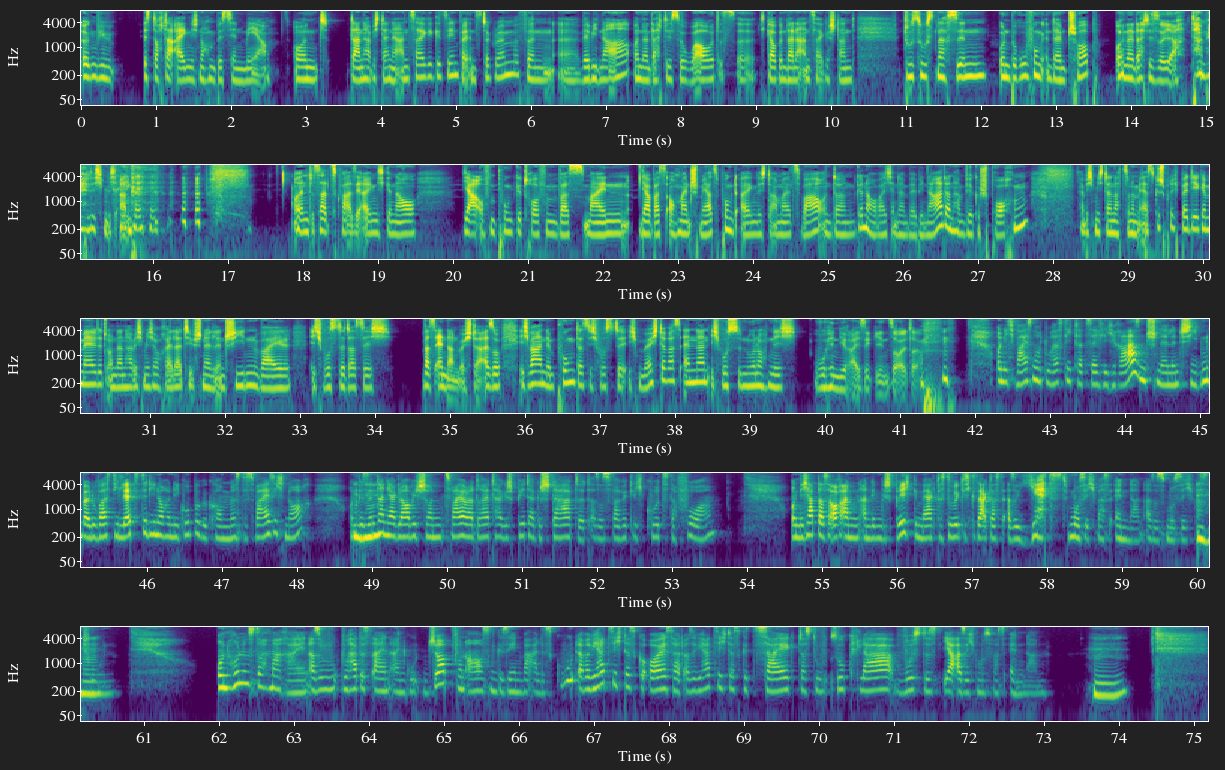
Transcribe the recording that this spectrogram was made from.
irgendwie ist doch da eigentlich noch ein bisschen mehr. Und dann habe ich deine Anzeige gesehen bei Instagram für ein äh, Webinar und dann dachte ich so, wow, das, äh, ich glaube in deiner Anzeige stand, du suchst nach Sinn und Berufung in deinem Job und dann dachte ich so, ja, da melde ich mich an. und das hat es quasi eigentlich genau ja auf den Punkt getroffen, was mein, ja, was auch mein Schmerzpunkt eigentlich damals war. Und dann, genau, war ich in deinem Webinar, dann haben wir gesprochen, habe ich mich dann nach so einem Erstgespräch bei dir gemeldet und dann habe ich mich auch relativ schnell entschieden, weil ich wusste, dass ich was ändern möchte. Also ich war an dem Punkt, dass ich wusste, ich möchte was ändern. Ich wusste nur noch nicht, wohin die Reise gehen sollte. Und ich weiß noch, du hast dich tatsächlich rasend schnell entschieden, weil du warst die letzte, die noch in die Gruppe gekommen ist. Das weiß ich noch. Und mhm. wir sind mhm. dann ja, glaube ich, schon zwei oder drei Tage später gestartet. Also es war wirklich kurz davor. Und ich habe das auch an, an dem Gespräch gemerkt, dass du wirklich gesagt hast, also jetzt muss ich was ändern. Also es muss sich was mhm. tun. Und hol uns doch mal rein. Also du hattest einen, einen guten Job, von außen gesehen war alles gut, aber wie hat sich das geäußert? Also wie hat sich das gezeigt, dass du so klar wusstest, ja, also ich muss was ändern? Hm.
